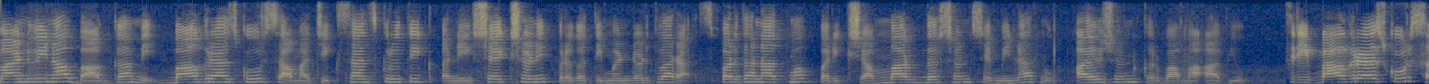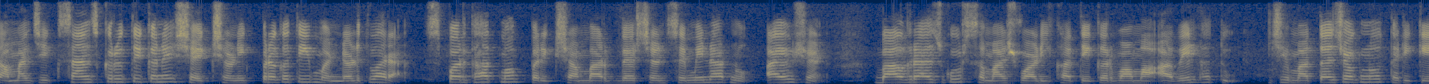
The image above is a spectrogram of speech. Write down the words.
માંડવીના બાગ ગામે બાગરાજગુર સામાજિક, સાંસ્કૃતિક અને શૈક્ષણિક પ્રગતિ મંડળ દ્વારા સ્પર્ધાત્મક પરીક્ષા માર્ગદર્શન સેમિનારનું આયોજન કરવામાં આવ્યું. શ્રી બાગરાજગુર સામાજિક, સાંસ્કૃતિક અને શૈક્ષણિક પ્રગતિ મંડળ દ્વારા સ્પર્ધાત્મક પરીક્ષા માર્ગદર્શન સેમિનારનું આયોજન બાગરાજગુર સમાજવાડી ખાતે કરવામાં આવેલ હતું, જેમાં તજજ્ઞો તરીકે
